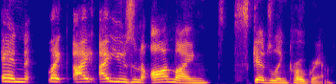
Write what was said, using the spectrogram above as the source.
And like I, I use an online scheduling program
